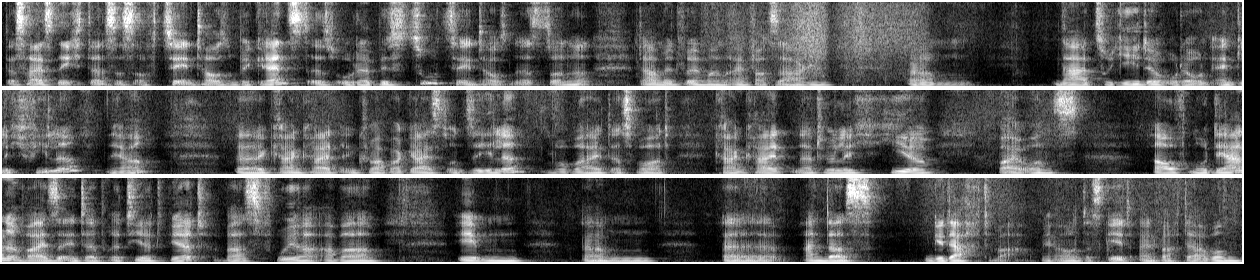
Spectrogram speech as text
das heißt nicht, dass es auf 10.000 begrenzt ist oder bis zu 10.000 ist, sondern damit will man einfach sagen, ähm, nahezu jede oder unendlich viele, ja, äh, Krankheiten in Körper, Geist und Seele, wobei das Wort Krankheit natürlich hier bei uns auf moderne Weise interpretiert wird, was früher aber eben ähm, äh, anders gedacht war. Ja, und es geht einfach darum,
